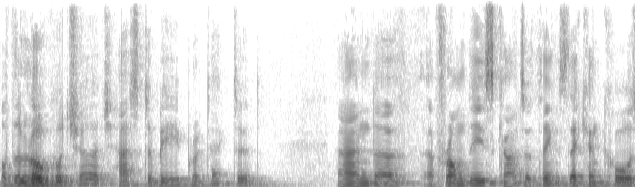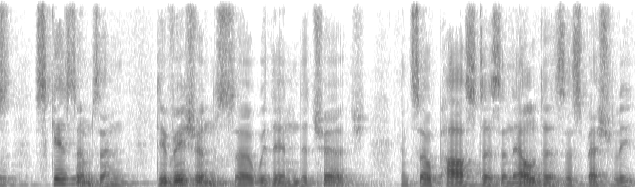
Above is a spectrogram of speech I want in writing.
of the local church has to be protected. And uh, from these kinds of things, they can cause schisms and divisions uh, within the church. And so, pastors and elders, especially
